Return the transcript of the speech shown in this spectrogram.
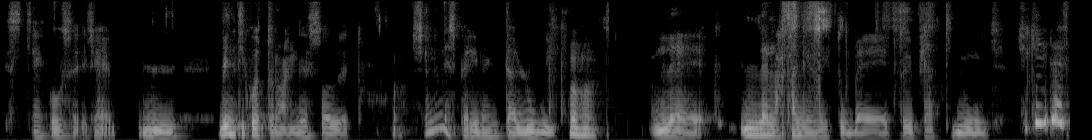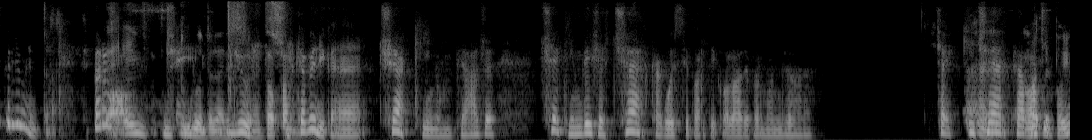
queste cose, cioè, il- 24 anni, adesso ho letto. Se non esperimenta lui Mhm. Le, le lasagne nel tubetto, i piatti nudi, cioè, chi deve sperimentare? Sì, Però, È il sì, futuro della giusto, ristorazione. perché vedi che c'è a chi non piace, c'è chi invece cerca questi particolari per mangiare. C'è chi Eh, cerca ma tipo io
